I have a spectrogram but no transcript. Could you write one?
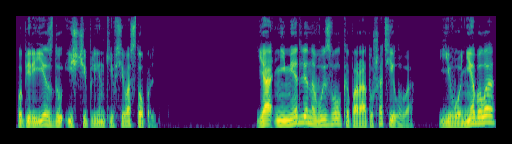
по переезду из Чеплинки в Севастополь. Я немедленно вызвал к аппарату Шатилова. Его не было,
